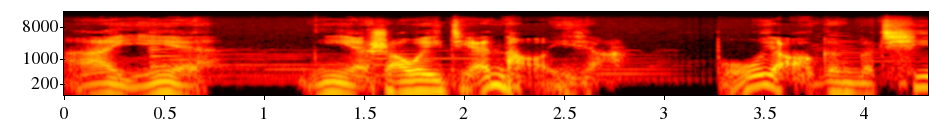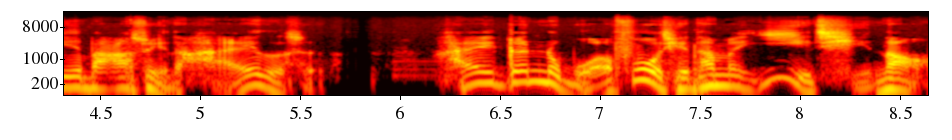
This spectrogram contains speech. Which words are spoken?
阿姨，你也稍微检讨一下，不要跟个七八岁的孩子似的，还跟着我父亲他们一起闹。”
